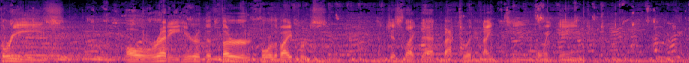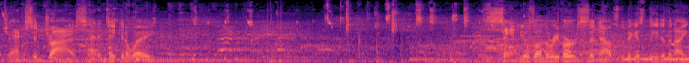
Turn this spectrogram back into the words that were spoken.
threes already here in the third for the Vipers. And just like that, back to a 19-point game. Jackson drives, had it taken away. Samuels on the reverse, and now it's the biggest lead of the night.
